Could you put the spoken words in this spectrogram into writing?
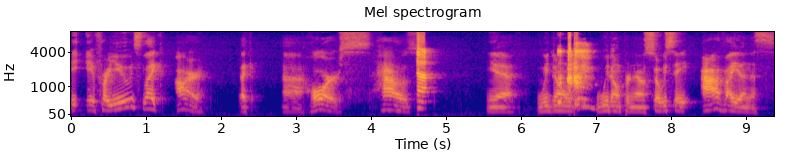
I i for you it's like R, like uh, horse, house. Yeah. Yeah, we don't we don't pronounce. So we say Havaianas.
